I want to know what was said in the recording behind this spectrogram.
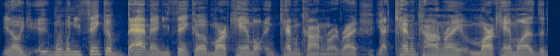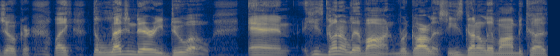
You know, when, when you think of Batman, you think of Mark Hamill and Kevin Conroy, right? You got Kevin Conroy, Mark Hamill as the Joker, like the legendary duo and he's gonna live on regardless. He's gonna live on because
